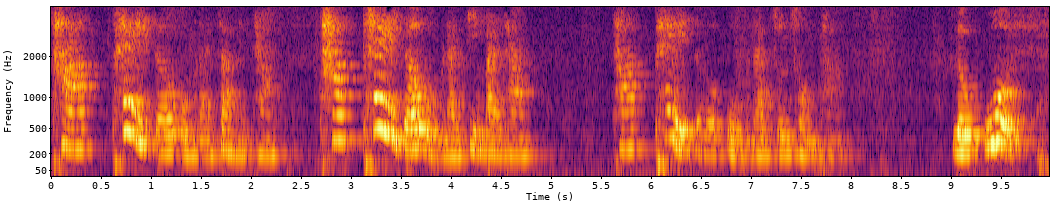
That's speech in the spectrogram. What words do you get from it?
他配得我们来赞美他，他配得我们来敬拜他，他配得我们来尊崇他。The worth，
